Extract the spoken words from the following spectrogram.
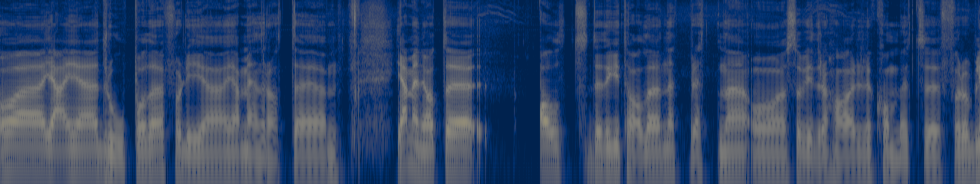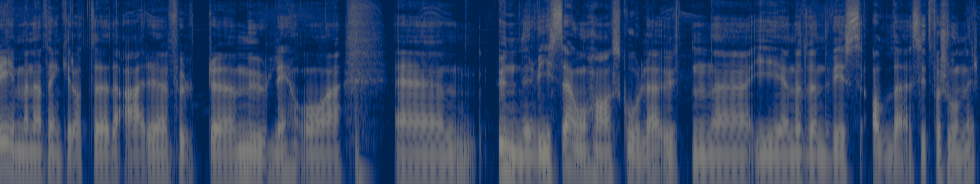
Og eh, jeg eh, dro på det fordi eh, jeg mener at Jeg mener jo at alt det digitale, nettbrettene videre har kommet eh, for å bli, men jeg tenker at eh, det er eh, fullt mulig å undervise og ha skole uten i nødvendigvis alle situasjoner.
